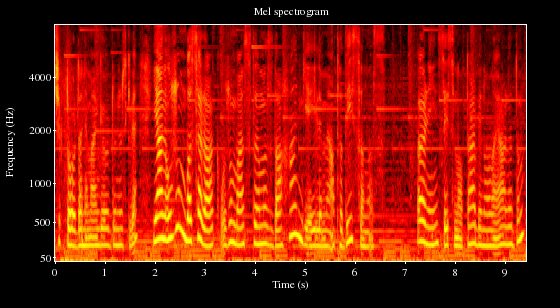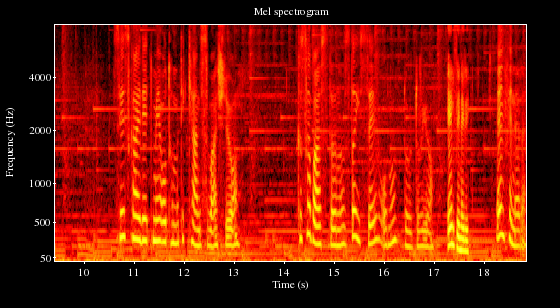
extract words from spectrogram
çıktı oradan hemen gördüğünüz gibi. Yani uzun basarak, uzun bastığımızda hangi eyleme atadıysanız, örneğin sesli notlar ben onu ayarladım. Ses kaydetmeye otomatik kendisi başlıyor. Kısa bastığınızda ise onu durduruyor. El feneri. El feneri,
